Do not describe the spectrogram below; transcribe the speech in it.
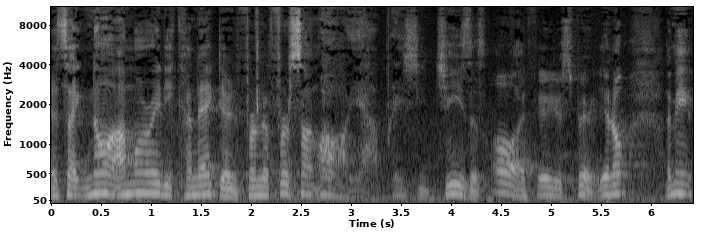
it's like, no, I'm already connected from the first song. Oh, yeah, praise you, Jesus. Oh, I feel your spirit. You know, I mean,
